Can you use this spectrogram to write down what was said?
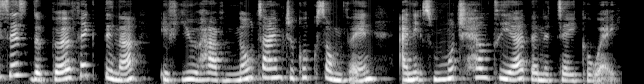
This is the perfect dinner if you have no time to cook something and it's much healthier than a takeaway.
